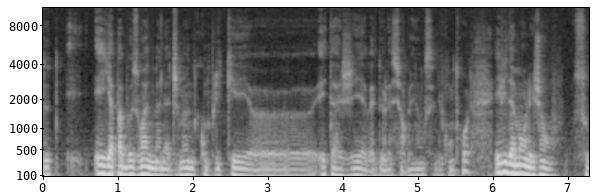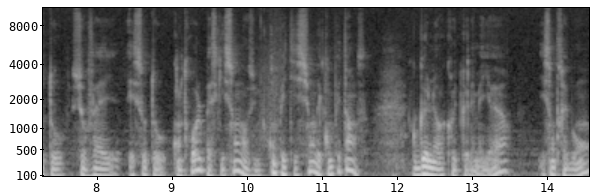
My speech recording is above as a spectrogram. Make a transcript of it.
Et il n'y a pas besoin de management compliqué, euh, étagé, avec de la surveillance et du contrôle. Évidemment, les gens s'auto-surveillent et s'auto-contrôlent parce qu'ils sont dans une compétition des compétences. Google ne recrute que les meilleurs, ils sont très bons,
